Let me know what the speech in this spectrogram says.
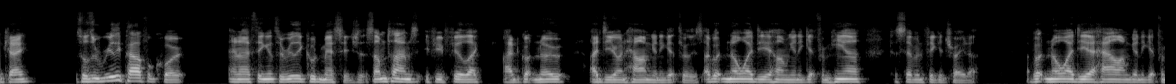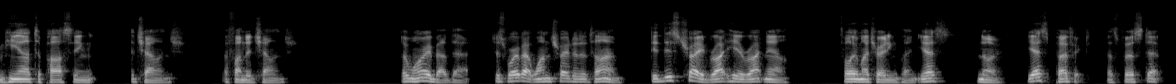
Okay. So it's a really powerful quote. And I think it's a really good message that sometimes if you feel like I've got no idea on how I'm going to get through this, I've got no idea how I'm going to get from here to seven figure trader. I've got no idea how I'm going to get from here to passing a challenge, a funded challenge. Don't worry about that. Just worry about one trade at a time. Did this trade right here, right now, follow my trading plan? Yes, no, yes, perfect. That's first step.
